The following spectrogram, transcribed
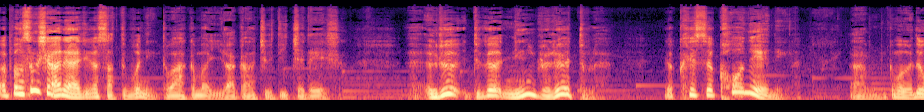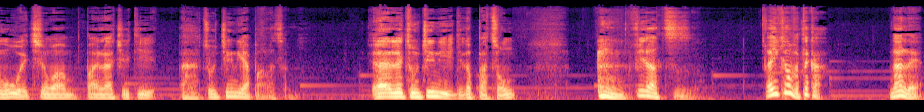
呃，本身想呢就个十多个人，对伐？葛末伊拉讲酒店接待一下，后头迭个人越来越多了，要开始要靠难人了。啊，咁么后头我回去，我帮伊拉酒店啊总经理也碰了着面，哎，个总经理这个白总 非常支持，啊，伊讲勿得噶，㑚来，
